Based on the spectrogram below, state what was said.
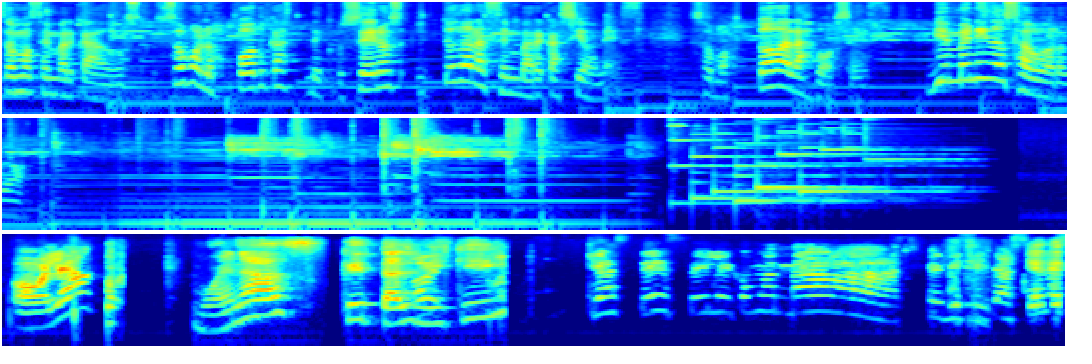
Somos Embarcados, somos los podcasts de cruceros y todas las embarcaciones. Somos todas las voces. Bienvenidos a bordo. Hola. Buenas, ¿qué tal Vicky? ¿Qué haces, Cele? ¿Cómo andás? Felicitaciones.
